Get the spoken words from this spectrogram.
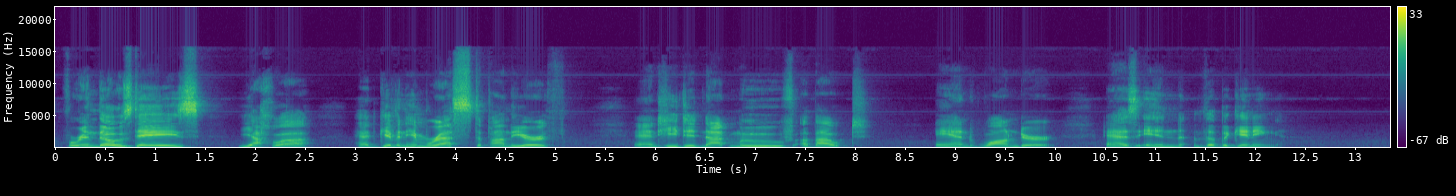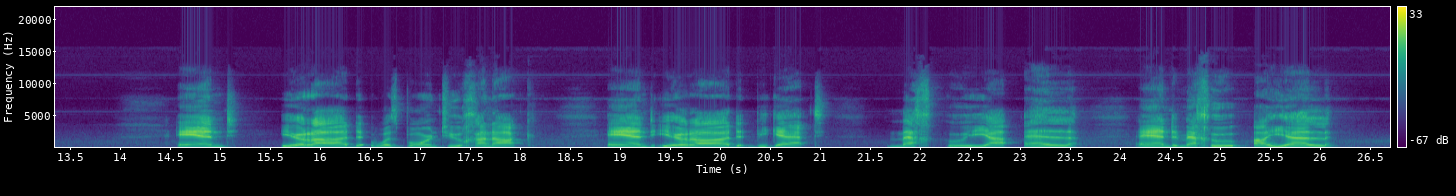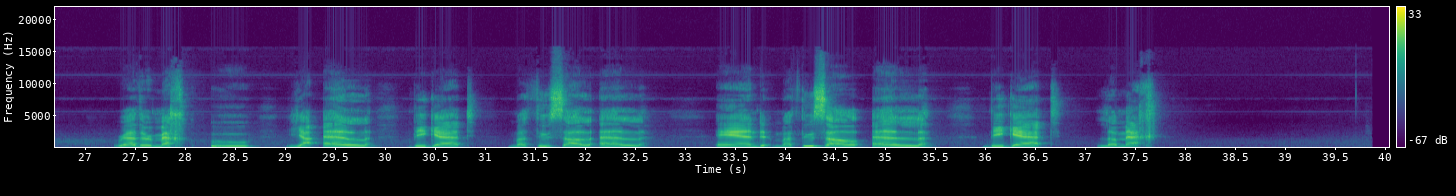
For in those days, Yahweh had given him rest upon the earth, and he did not move about and wander as in the beginning. And Irad was born to Chanok, and Irad begat Mehuyael, and Mehuayel, rather Mehuyael begat Methusal El, and Methusal El begat Lamech,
